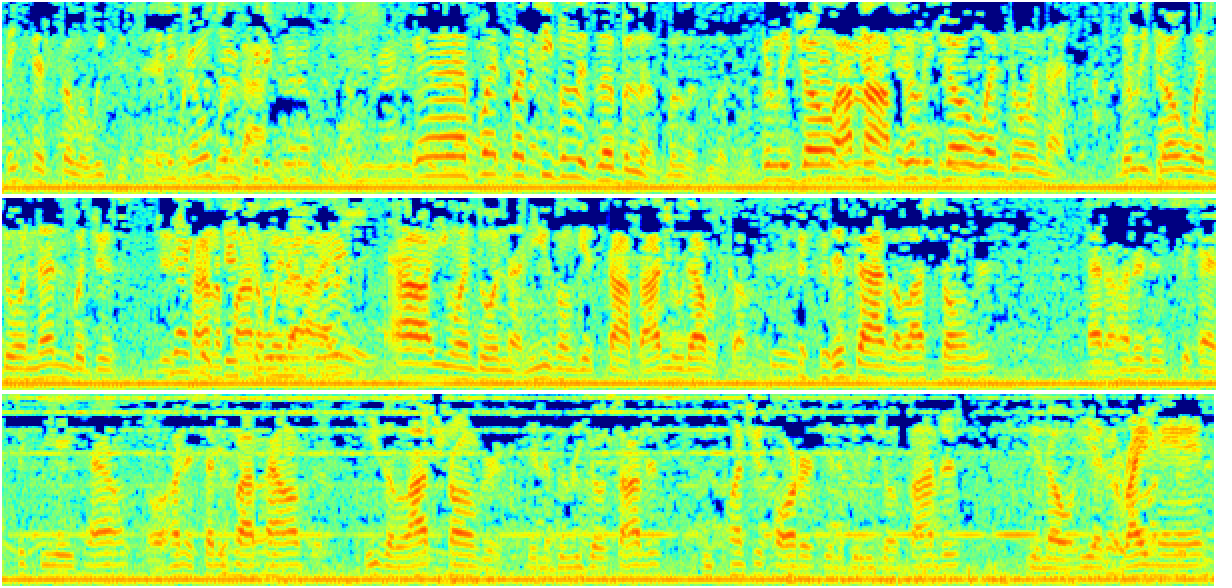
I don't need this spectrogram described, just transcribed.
think there's still a weakness there. Billy with, Joe's doing pretty good up until he ran into Yeah, but but see, but look, but look, but look, look, look. Billy Joe, I'm not. Billy Joe wasn't doing nothing. Billy Joe wasn't doing nothing but just just trying to find a way to hide. Ah, he wasn't doing nothing. He was gonna get stopped. I knew that was coming. this guy's a lot stronger at 106 at 68 pounds or 175 pounds, he's a lot stronger than the Billy Joe Saunders. He punches harder than the Billy Joe Saunders. You know, he has a right hand,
